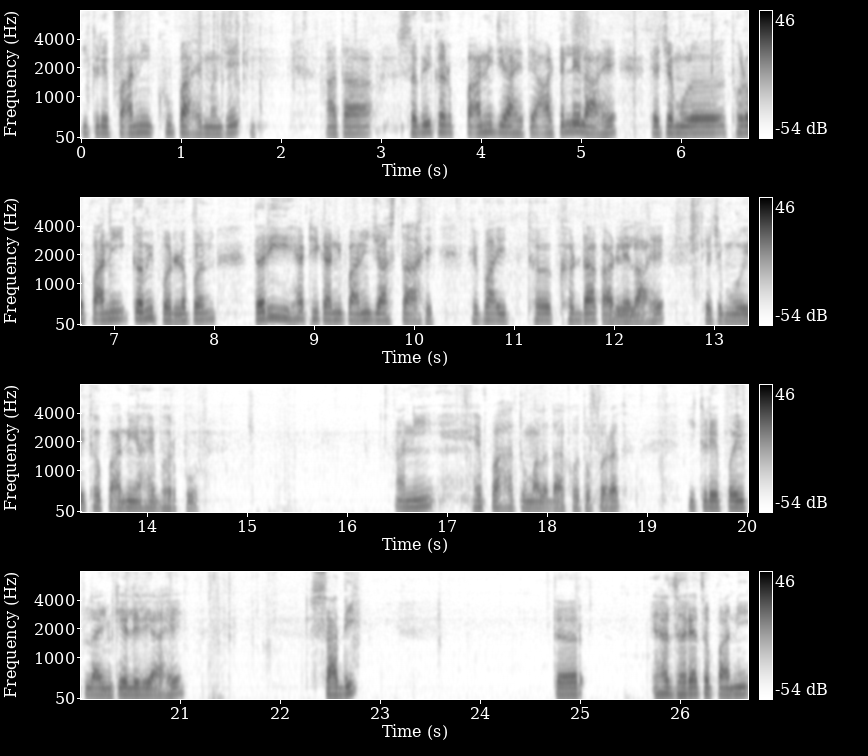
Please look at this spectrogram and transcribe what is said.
इकडे पाणी खूप आहे. म्हणजे आता सगळीकडं पाणी जे आहे ते आटलेलं आहे. त्याच्यामुळं थोडं पाणी कमी पडलं पण तरी ह्या ठिकाणी पाणी जास्त आहे. हे पहा इथं खड्डा काढलेला आहे. त्याच्यामुळं इथं पाणी आहे भरपूर. आणि हे पहा तुम्हाला दाखवतो परत. इकडे पाईपलाईन केलेली आहे. साधी. तर ह्या झऱ्याचं पाणी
